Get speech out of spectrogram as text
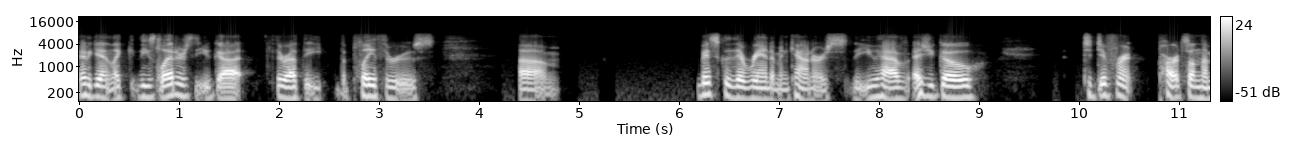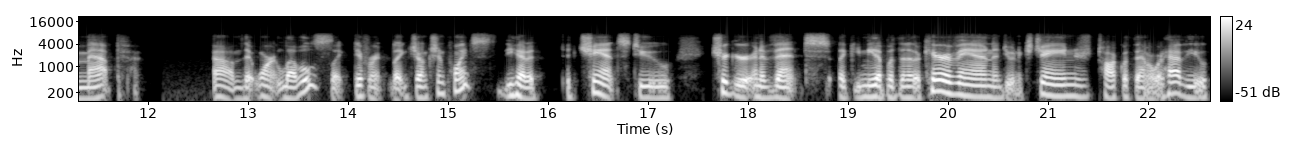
and again like these letters that you got throughout the the playthroughs um, basically they're random encounters that you have as you go to different parts on the map um, that weren't levels, like different like junction points. You had a, a chance to trigger an event, like you meet up with another caravan and do an exchange, talk with them, or what have you.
